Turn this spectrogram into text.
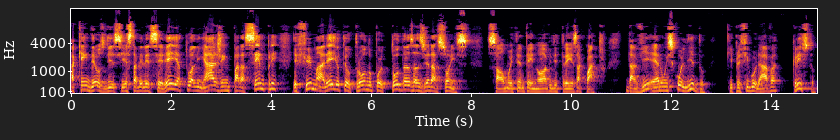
a quem Deus disse: Estabelecerei a tua linhagem para sempre e firmarei o teu trono por todas as gerações. Salmo 89, de 3 a 4. Davi era um escolhido que prefigurava Cristo.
